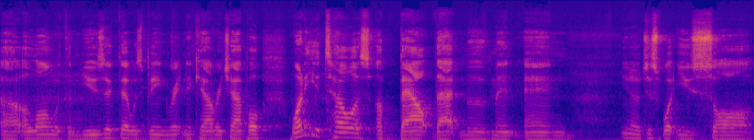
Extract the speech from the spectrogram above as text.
uh, along with the music that was being written at Calvary Chapel. Why don't you tell us about that movement and, you know, just what you saw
